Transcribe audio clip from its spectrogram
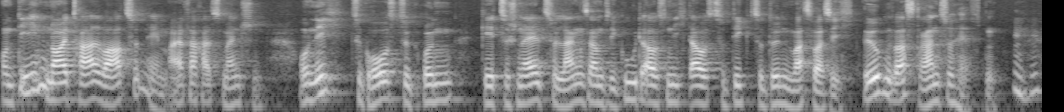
und die neutral wahrzunehmen, einfach als Menschen. Und nicht zu groß, zu grün, geht zu schnell, zu langsam, sieht gut aus, nicht aus, zu dick, zu dünn, was weiß ich. Irgendwas dran zu heften. Mhm.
